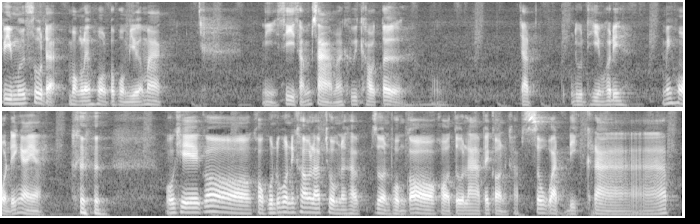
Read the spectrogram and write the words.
ฝีมือสุดอะบอกเลยโหดกว่าผมเยอะมาก นี่สี่สามสามอะคือเคาน์เตอร์ จัดดูทีมเขาดิ ไม่โหดได้ไงอะโอเคก็ขอบคุณทุกคนที่เข้ารับชมนะครับ ส่วนผมก็ขอตัวลาไปก่อนครับ สวัสดีครับ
